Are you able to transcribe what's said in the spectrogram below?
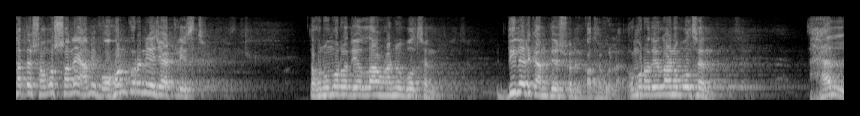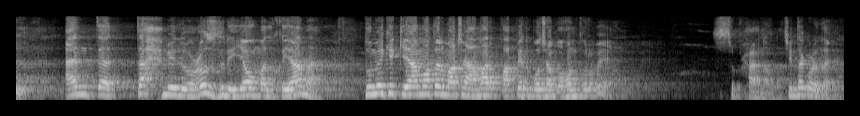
সাথে সমস্যা নেই, আমি বহন করে নিয়ে যাই অ্যাটলিস্ট তখন উমর রদি আল্লাহ বলছেন, দিলের কান দিয়ে শোনেন কথাগুলো। উমর রদি আল্লাহ বলছেন হ্যাল তাহমিলু উজরি ইয়াউমাল কিয়ামা? তুমি কি কিয়ামতের মাঠে আমার পাপের বোঝা বহন করবে? সুবহানাল্লাহ। চিন্তা করে দেখেন।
